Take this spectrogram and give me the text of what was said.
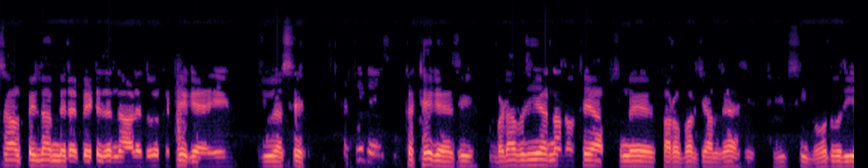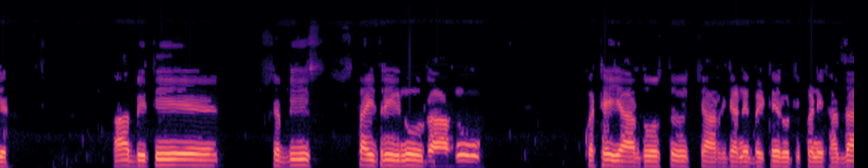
ਸਾਲ ਪਹਿਲਾਂ ਮੇਰੇ ਬੇਟੇ ਦੇ ਨਾਲ ਇਹ ਦੋਵੇਂ ਇਕੱਠੇ ਗਏ ਯੂ ਐਸ ਏ। ਇਕੱਠੇ ਗਏ ਸੀ? ਇਕੱਠੇ ਗਏ ਸੀ। ਬੜਾ ਵਧੀਆ ਇਹਨਾਂ ਦਾ ਉੱਥੇ ਆਪਸ ਵਿੱਚ ਕਾਰੋਬਾਰ ਚੱਲ ਰਿਹਾ ਸੀ ਠੀਕ ਸੀ ਬਹੁਤ ਵਧੀਆ। ਆ ਬੀਤੀ 26 27 ਤਰੀਕ ਨੂੰ ਰਾਤ ਨੂੰ ਇਕੱਠੇ ਯਾਰ ਦੋਸਤ, ਚਾਰ ਜਣੇ ਬੈਠੇ, ਰੋਟੀ ਪਾਣੀ ਖਾਦਾ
